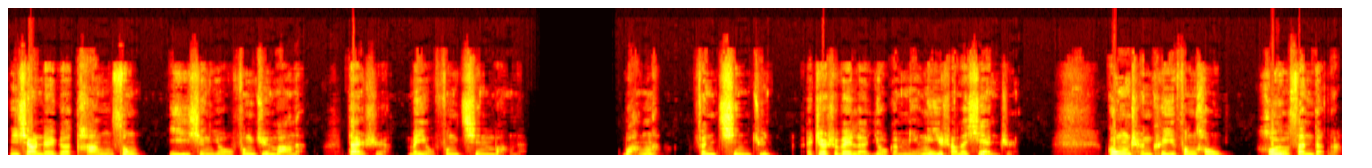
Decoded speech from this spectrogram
你像这个唐宋，异姓有封郡王的，但是没有封亲王的。王啊，分亲郡。哎，这是为了有个名义上的限制。功臣可以封侯，侯有三等啊：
